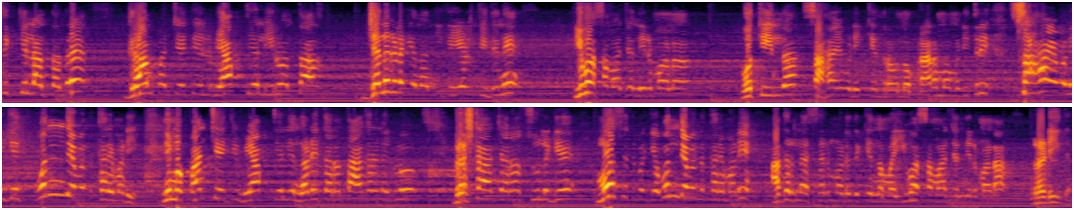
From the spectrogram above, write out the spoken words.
ಸಿಕ್ಕಿಲ್ಲ ಅಂತಂದ್ರೆ ಗ್ರಾಮ ಪಂಚಾಯತಿಯಲ್ಲಿ ವ್ಯಾಪ್ತಿಯಲ್ಲಿ ಇರುವಂತಹ ಜನಗಳಿಗೆ ನಾನು ಈಗ ಹೇಳ್ತಿದ್ದೀನಿ, ಯುವ ಸಮಾಜ ನಿರ್ಮಾಣ ವತಿಯಿಂದ ಸಹಾಯವಾಣಿ ಕೇಂದ್ರವನ್ನು ಪ್ರಾರಂಭ ಮಾಡಿದ್ರಿ. ಸಹಾಯವಾಣಿಗೆ ಒಂದೇ ಒಂದು ಕರೆ ಮಾಡಿ. ನಿಮ್ಮ ಪಂಚಾಯತಿ ವ್ಯಾಪ್ತಿಯಲ್ಲಿ ನಡೀತಾ ಇರುವಂತಹ ಹಗರಣಗಳು, ಭ್ರಷ್ಟಾಚಾರ, ಸುಲಿಗೆ, ಮೋಸದ ಬಗ್ಗೆ ಒಂದೇ ಒಂದು ಕರೆ ಮಾಡಿ. ಅದನ್ನ ಸರಿ ಮಾಡೋದಕ್ಕೆ ನಮ್ಮ ಯುವ ಸಮಾಜ ನಿರ್ಮಾಣ ರೆಡಿ ಇದೆ.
